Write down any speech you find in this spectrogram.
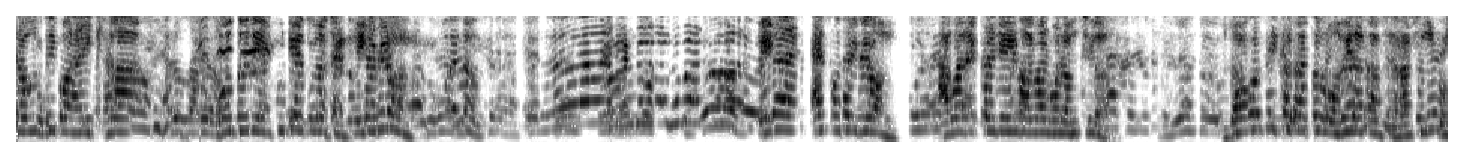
যে উদ্দীপনা এই খেলা মধ্য দিয়ে ফুটিয়ে তুলেছেন, এটা বিরল। এটা এক কথায় বিরল। আমার একটা জিনিস বারবার মনে হচ্ছিল জগৎ একটা অভিনেতা আছে, রাসেল প্রো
